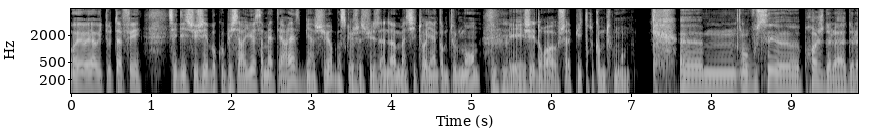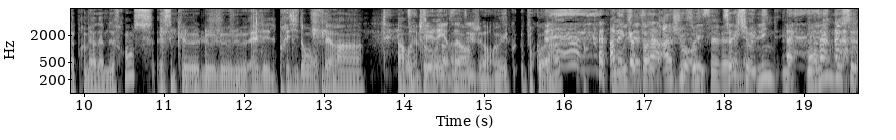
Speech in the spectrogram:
Oui, oui, oui, tout à fait. C'est des sujets beaucoup plus sérieux, ça m'intéresse bien sûr, parce que je suis un homme, un citoyen comme tout le monde, Mhm. et j'ai droit au chapitre comme tout le monde. Euh, on vous sait euh, proche de la, de la première dame de France. Est-ce que le, le- le- elle et le président vont faire un, un me retour fait rire, ça, Non toujours. Oui, pourquoi hein Ah, mais Vous y comme attendez ça. un jour, oui. C'est vrai que sur une ligne, une, une ligne de CV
